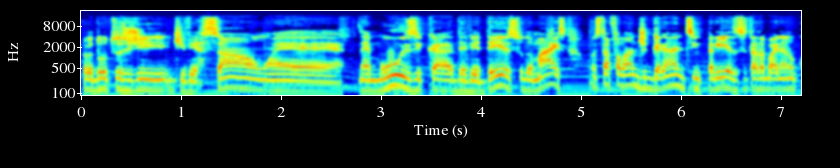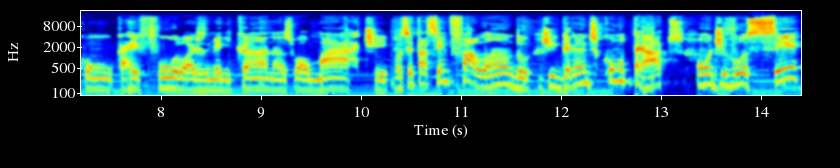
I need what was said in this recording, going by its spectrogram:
produtos de diversão, é, né, música, DVDs tudo mais, quando você está falando de grandes empresas, você está trabalhando com Carrefour, lojas americanas, Walmart, você está sempre falando de grandes contratos onde você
